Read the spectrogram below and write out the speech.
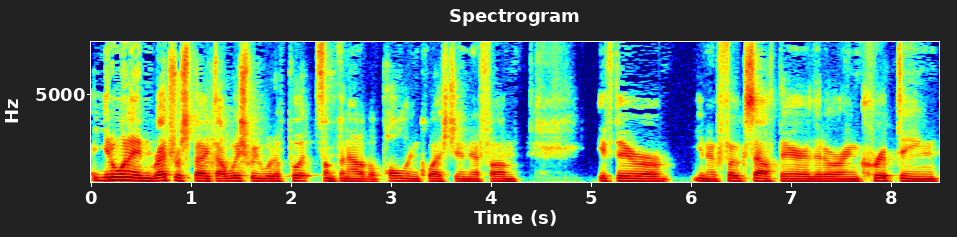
You know what? In retrospect, I wish we would have put something out of a polling question. If um, if there are you know folks out there that are encrypting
